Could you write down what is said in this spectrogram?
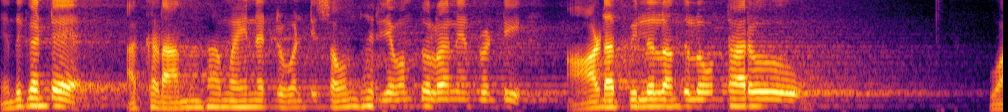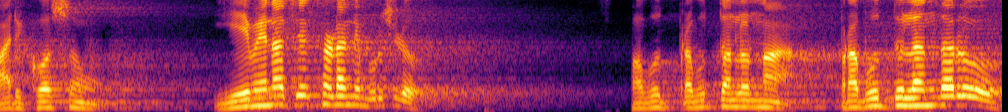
ఎందుకంటే అక్కడ అందమైనటువంటి సౌందర్యవంతులైనటువంటి ఆడపిల్లలు అందులో ఉంటారు. వారి కోసం ఏమైనా చేస్తాడండి పురుషుడు ప్రభు ప్రభుత్వంలో ఉన్న ప్రబుద్ధులందరూ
